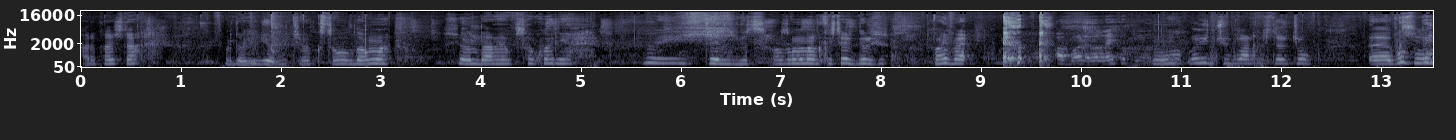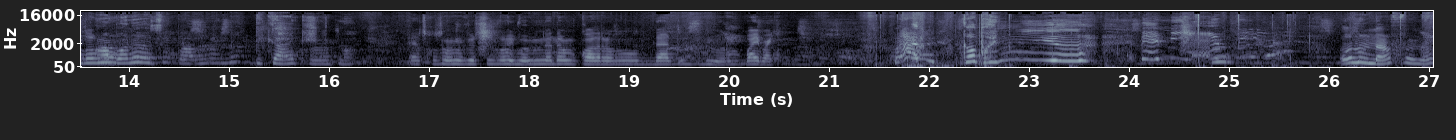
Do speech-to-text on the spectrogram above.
Arkadaşlar burada video çok kısa oldu ama şu an daha yapsak var ya. Biteriz biz. O zaman arkadaşlar görüşürüz. Bay bay. Abone ve like atın. Unutmayın çünkü arkadaşlar çok e, kısa oldu ama. Abone olsun. Bir tane kışkırtma. Evet o zaman görüşürüz. Bay bay. Neden bu kadar az oldu derdi bilmiyorum. Bay bay. Kapanıyor. Oğlum ne yapıyorsun lan?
